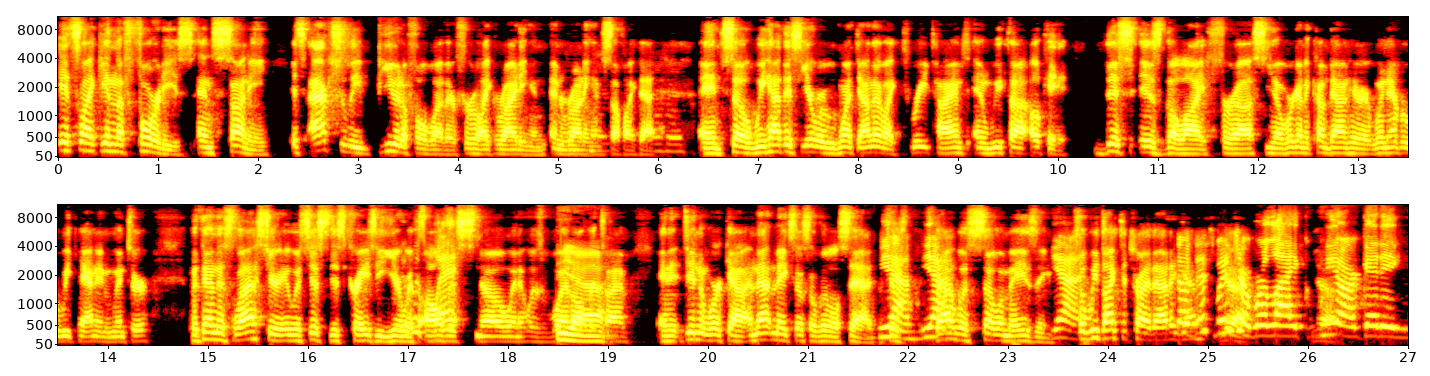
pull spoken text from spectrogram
it's like in the 40s and sunny it's actually beautiful weather for like riding and, and running and stuff like that. Mm-hmm. And so we had this year where we went down there like three times and we thought, okay, this is the life for us. You know, we're going to come down here whenever we can in winter. But then this last year, it was just this crazy year it with all wet. this snow and it was wet yeah. all the time. And it didn't work out, and that makes us a little sad. Yeah, yeah, that was so amazing. Yeah, so we'd like to try that again. So this winter, yeah. we're like, yeah. we are getting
